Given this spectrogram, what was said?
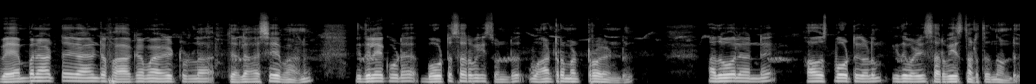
വേമ്പനാട്ടുകാരന്റെ ഭാഗമായിട്ടുള്ള ജലാശയമാണ്. ഇതിലെ കൂടെ ബോട്ട് സർവീസ് ഉണ്ട് വാട്ടർ മെട്രോ ഉണ്ട്. അതുപോലെ തന്നെ ഹൗസ് ബോട്ടുകളും ഇതുവഴി സർവീസ് നടത്തുന്നുണ്ട്.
